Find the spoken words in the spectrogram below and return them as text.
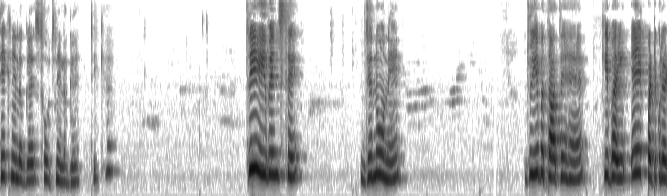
देखने लग गए, सोचने लग गए, ठीक है? थ्री इवेंट्स थे जिन्होंने जो ये बताते हैं कि भाई एक पर्टिकुलर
